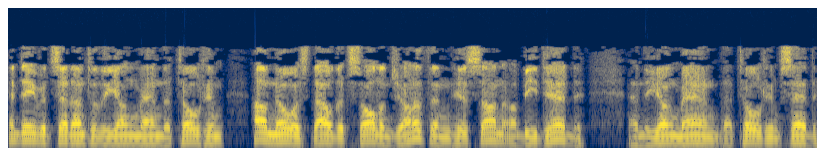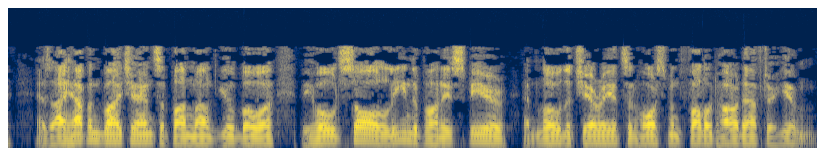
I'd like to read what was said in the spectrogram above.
And David said unto the young man that told him, How knowest thou that Saul and Jonathan his son are be dead? And the young man that told him said, as I happened by chance upon Mount Gilboa, behold, Saul leaned upon his spear, and lo, the chariots and horsemen followed hard after him.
